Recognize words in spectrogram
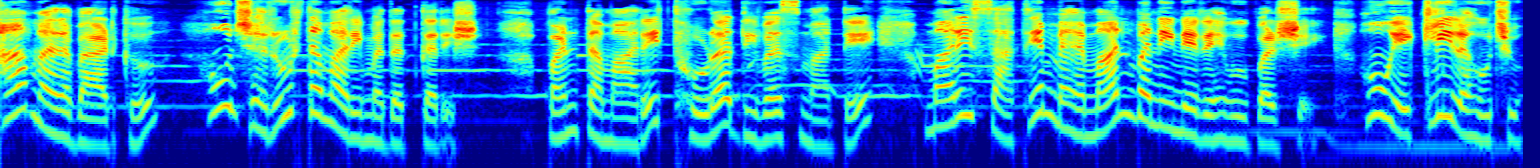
હા મારા બાળકો હું જરૂર તમારી મદદ કરીશ. પણ તમારે થોડા દિવસ માટે મારી સાથે મહેમાન બનીને રહેવું પડશે. હું એકલી રહું છું.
